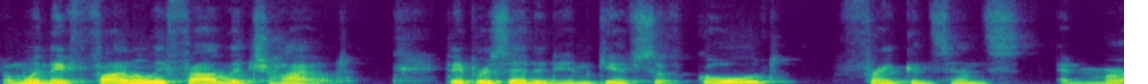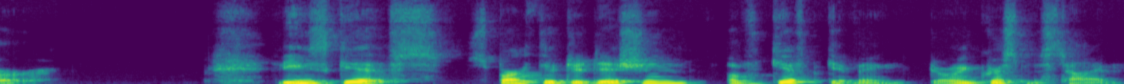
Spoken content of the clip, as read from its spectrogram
And when they finally found the child, they presented him gifts of gold, frankincense, and myrrh. These gifts sparked the tradition of gift giving during Christmas time.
